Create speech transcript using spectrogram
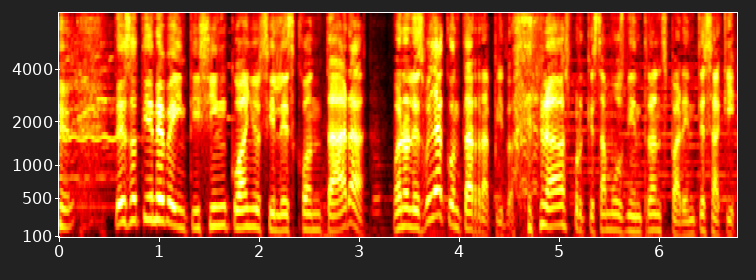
de eso tiene 25 años si les contara. Bueno, les voy a contar rápido, nada más porque estamos bien transparentes aquí.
